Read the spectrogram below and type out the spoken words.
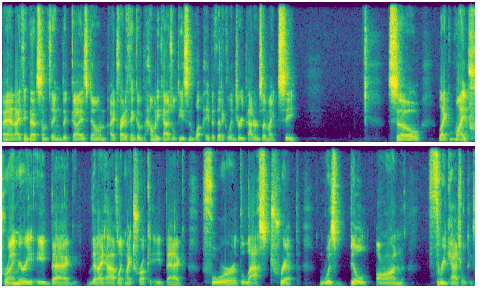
and I think that's something that guys don't. I try to think of how many casualties and what hypothetical injury patterns I might see. So, like my primary aid bag that I have, like my truck aid bag for the last trip, was built on three casualties.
